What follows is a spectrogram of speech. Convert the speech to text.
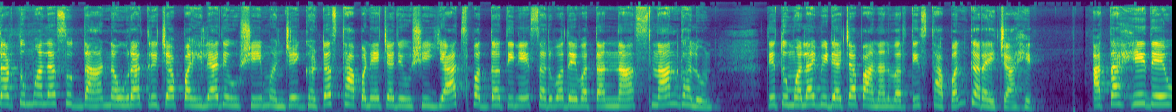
तर तुम्हाला सुद्धा नवरात्रीच्या पहिल्या दिवशी म्हणजे घटस्थापनेच्या दिवशी याच पद्धतीने सर्व देवतांना स्नान घालून ते तुम्हाला विड्याच्या पानांवरती स्थापन करायचे आहेत. आता हे देव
